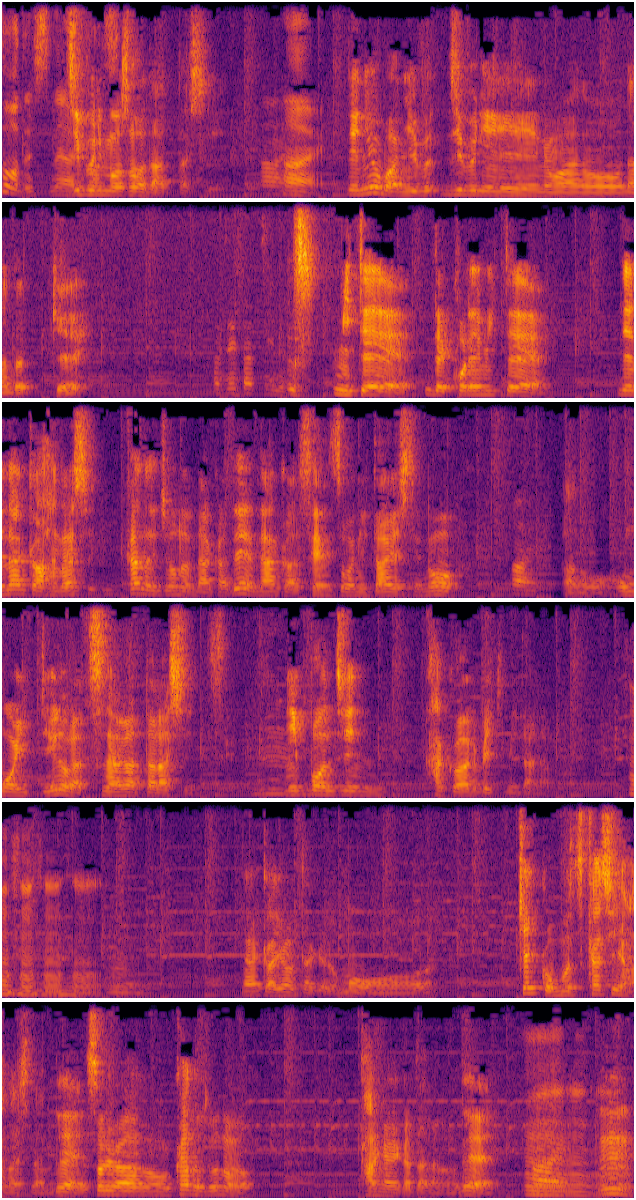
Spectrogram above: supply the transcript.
そうですねジブリもそうだったし。ははい。で女房はジブジブリのあのなんだっけ。い。風立ちぬ。す見てでこれ見てでなんか話彼女の中でなんか戦争に対してのはい。あの思いっていうのがつながったらしいんですよ、うん。日本人関わるべきみたいなのうん、なんか読んだけどもう結構難しい話なんでそれはあの彼女の考え方なのではい。うんうんうんっ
